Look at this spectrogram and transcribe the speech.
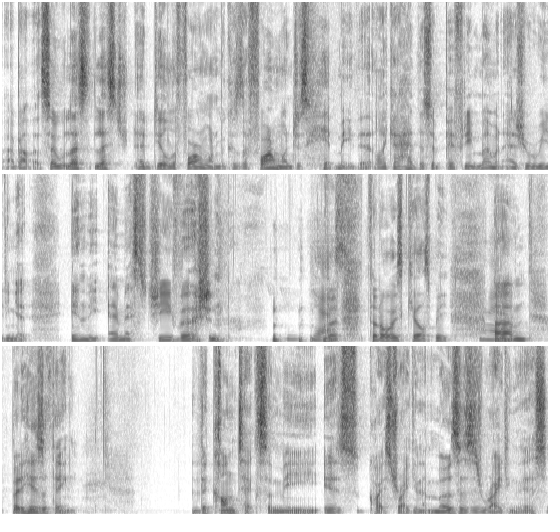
about that. So let's let's uh, deal the foreign one because the foreign one just hit me. That like I had this epiphany moment as you're reading it in the MSG version. Yes. that, that always kills me. Um, but here's the thing. The context for me is quite striking that Moses is writing this.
